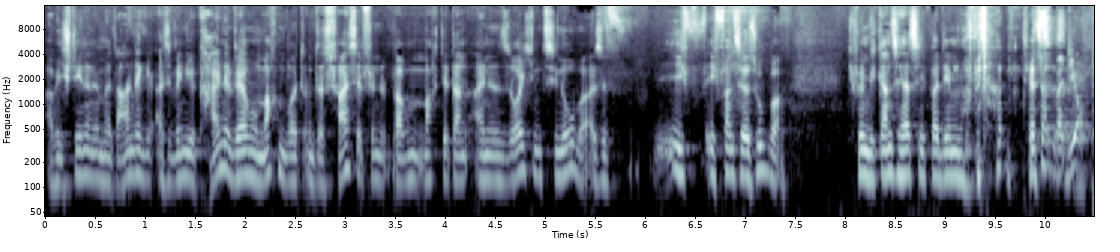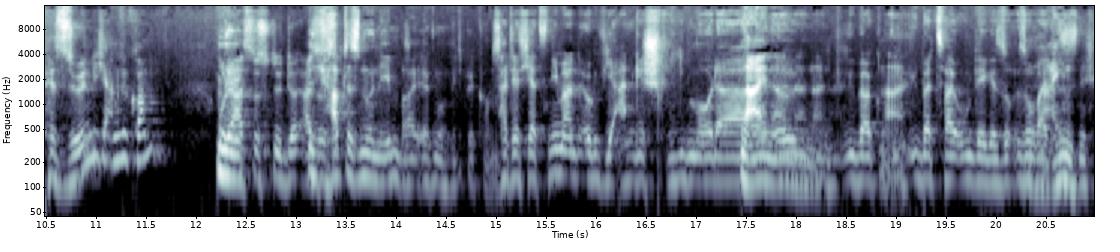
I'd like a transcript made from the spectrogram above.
Aber ich stehe dann immer da und denke, also wenn ihr keine Werbung machen wollt und das scheiße findet, warum macht ihr dann einen solchen Zinnober? Also ich, ich fand es ja super. Ich will mich ganz herzlich bei dem noch bedanken. Ist das bei dir auch persönlich angekommen? Oder nee. hast du also ich habe das nur nebenbei irgendwo mitbekommen. Es hat jetzt niemand irgendwie angeschrieben oder nein, nein, nein, nein. Über, nein. über zwei Umwege, so, so weit nein. ist es nicht.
